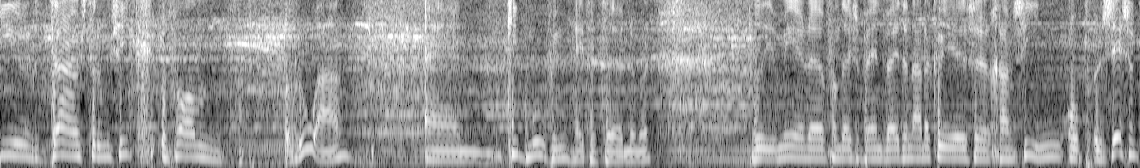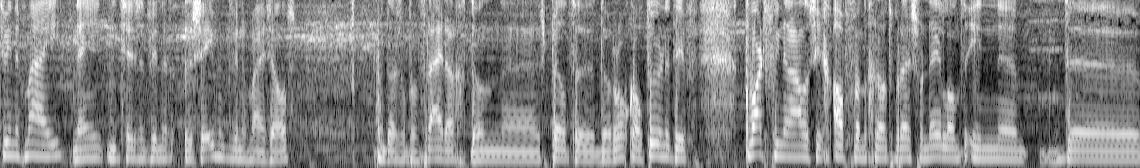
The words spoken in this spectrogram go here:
zeer duistere muziek van Rua. En Keep Moving heet het uh, nummer. Wil je meer uh, van deze band weten? Nou, dan kun je ze gaan zien op 26 mei. Nee, niet 26, 27 mei zelfs. Want dat is op een vrijdag. Dan uh, speelt uh, de Rock Alternative kwartfinale zich af van de Grote Prijs van Nederland in uh, de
